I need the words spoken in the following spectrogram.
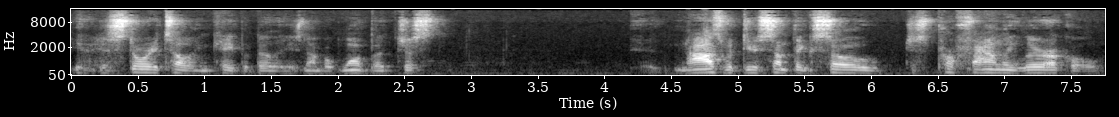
you know, his storytelling capabilities, number one, but just Nas would do something so just profoundly lyrical.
